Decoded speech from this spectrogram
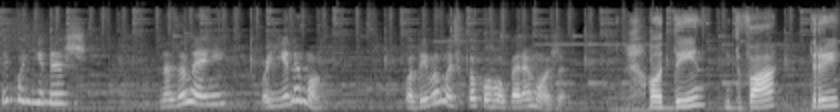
ти поїдеш на зеленій. Поїдемо? Подивимось, хто кого переможе. Один, два, три,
